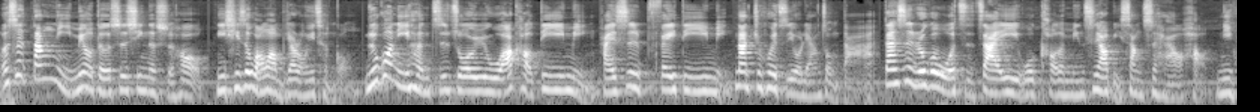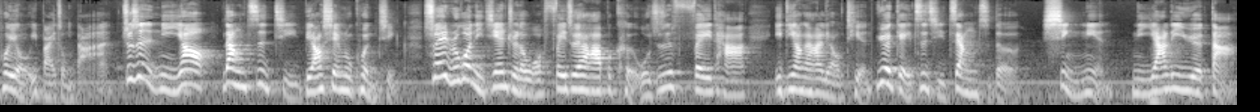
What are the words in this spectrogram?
而是当你没有得失心的时候，你其实往往比较容易成功。如果你很执着于我要考第一名还是非第一名，那就会只有两种答案。但是如果我只在意我考的名次要比上次还要好，你会有一百种答案。就是你要让自己不要陷入困境。所以如果你今天觉得我非追到他不可，我就是非他一定要跟他聊天，越给自己这样子的。信念，你压力越大，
